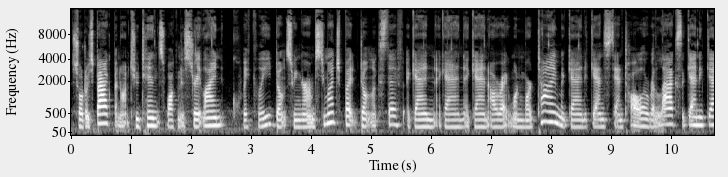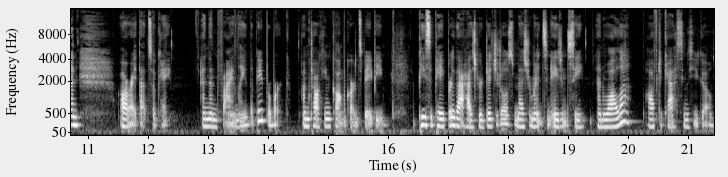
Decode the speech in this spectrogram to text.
Shoulders back, but not too tense. Walk in a straight line quickly. Don't swing your arms too much, but don't look stiff. Again, again, again. All right, one more time. Again, again. Stand taller, relax. Again, again. All right, that's okay. And then finally, the paperwork. I'm talking comp cards, baby. A piece of paper that has your digitals, measurements, and agency. And voila, off to castings you go.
